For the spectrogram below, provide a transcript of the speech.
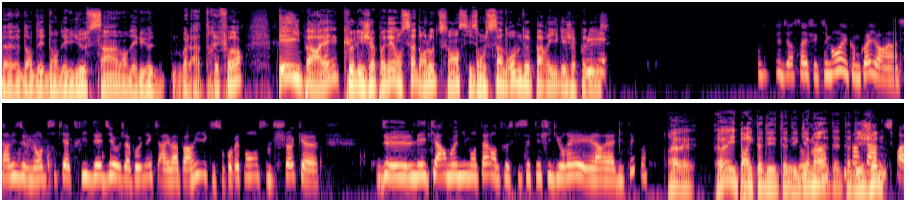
euh, dans des dans des lieux saints, dans des lieux voilà très forts. Et il paraît que les Japonais ont ça dans l'autre sens. Ils ont le syndrome de Paris, les Japonais. Oui. dire ça effectivement, et comme quoi il y aura un service de neuropsychiatrie dédié aux Japonais qui arrivent à Paris et qui sont complètement sous le choc euh, de l'écart monumental entre ce qui s'était figuré et la réalité. Quoi. Ouais, ouais. Ah ouais, il paraît que t'as des, t'as des donc, gamins, t'as, un t'as des jeunes. Je crois.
